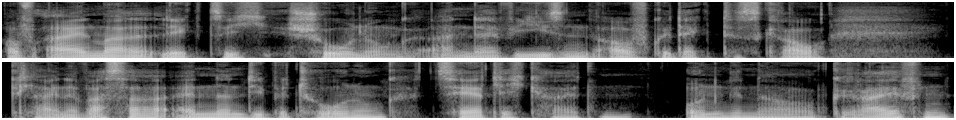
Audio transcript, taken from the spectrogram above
Auf einmal legt sich Schonung an der Wiesen aufgedecktes Grau. Kleine Wasser ändern die Betonung, Zärtlichkeiten, ungenau, greifen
